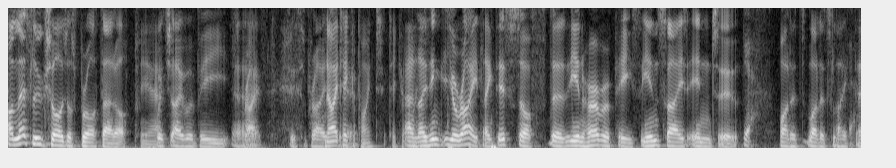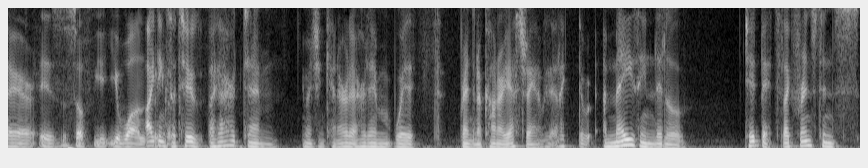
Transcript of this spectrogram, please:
unless Luke Shaw just brought that up, Yeah. which I would be uh, Surprised. Be surprised. no, I take hear. your point. Take your And point. I think you're right. Like this stuff, the Ian Herbert piece, the insight into Yes. what it's what it's like Yeah. there is the stuff you, you want. I think so too. Like I heard um, you mentioned Ken earlier. I heard him with Brendan O'Connor yesterday, and was like there were amazing little tidbits. Like for instance,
